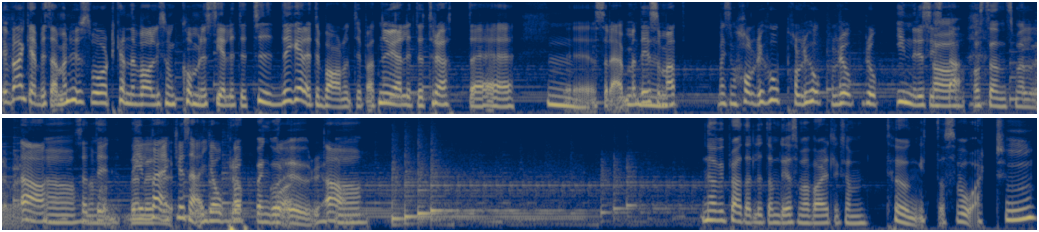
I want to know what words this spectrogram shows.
ibland kan jag bli så här, men hur svårt kan det vara att liksom kommunicera lite tidigare till barnen? Typ att nu är jag lite trött. Eh, Mm. eh, sådär. Men det är som att man liksom håller ihop, håller ihop, håller ihop, håller ihop in i det sista. Ja, och sen smäller det bara. Ja, så när att det, det är verkligen så här jobba Proppen går på. ur. Ja. Ja. Nu har vi pratat lite om det som har varit liksom tungt och svårt. Mm.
